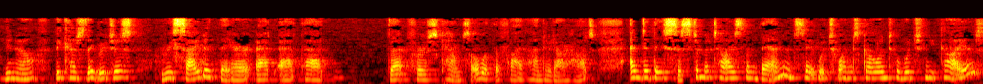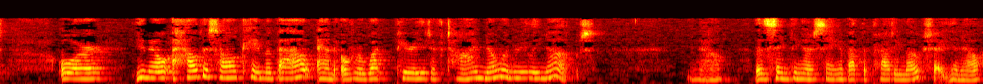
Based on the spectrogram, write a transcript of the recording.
you know, because they were just recited there at, at that that first council with the 500 arhats. And did they systematize them then and say which ones go into which nikayas? Or, you know, how this all came about and over what period of time, no one really knows. You know, the same thing I was saying about the pratimoksha, you know,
